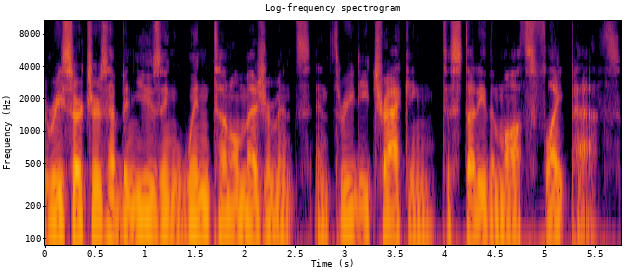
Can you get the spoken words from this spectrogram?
The researchers have been using wind tunnel measurements and 3D tracking to study the moth's flight paths,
